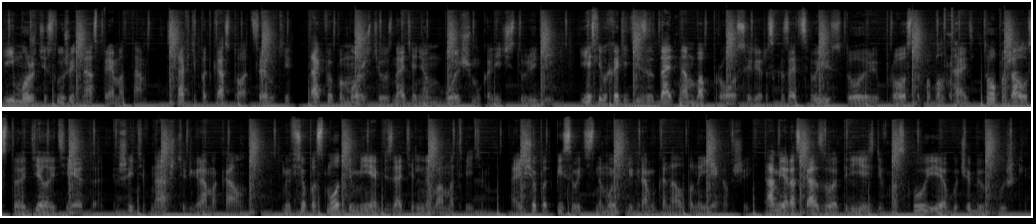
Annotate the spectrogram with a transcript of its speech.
и можете слушать нас прямо там. Ставьте подкасту оценки, так вы поможете узнать о нем большему количеству людей. Если вы хотите задать нам вопрос или рассказать свою историю, просто поболтать, то, пожалуйста, делайте это. Пишите в наш телеграм-аккаунт. Мы все посмотрим и обязательно вам ответим. А еще подписывайтесь на мой телеграм-канал «Понаехавший». Там я рассказываю о переезде в Москву и об учебе в вышке.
